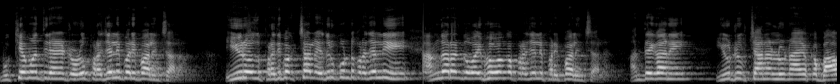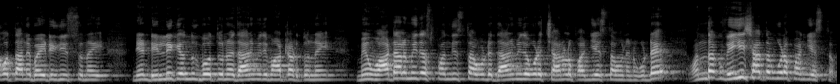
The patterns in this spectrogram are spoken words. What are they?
ముఖ్యమంత్రి అనేటోడు ప్రజల్ని పరిపాలించాలి? ఈరోజు ప్రతిపక్షాలు ఎదుర్కొంటూ ప్రజల్ని అంగరంగ వైభవంగా ప్రజల్ని పరిపాలించాలి? అంతేగాని యూట్యూబ్ ఛానళ్ళు నా యొక్క భాగవతాన్ని బయటికి తీస్తున్నాయి నేను ఢిల్లీకి ఎందుకు పోతున్నాయి దాని మీద మాట్లాడుతున్నాయి మేము వాటాల మీద స్పందిస్తూ ఉంటే దాని మీద కూడా ఛానల్ పనిచేస్తామని అనుకుంటే వందకు వెయ్యి శాతం కూడా పనిచేస్తాం.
